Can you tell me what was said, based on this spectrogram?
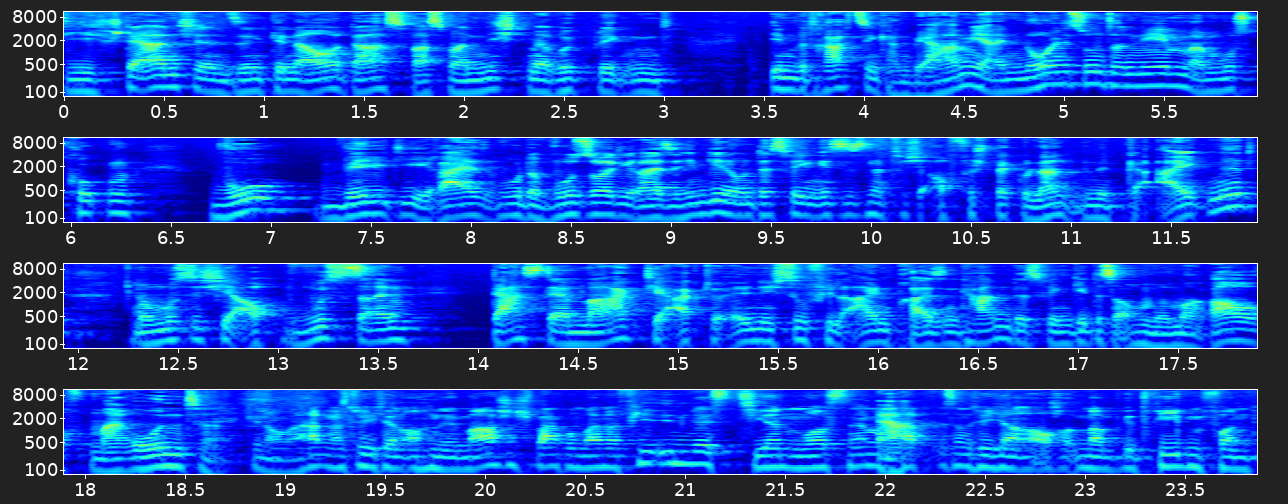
die Sternchen sind genau das, was man nicht mehr rückblickend in Betracht ziehen kann. Wir haben hier ein neues Unternehmen, man muss gucken, wo will die Reise oder wo soll die Reise hingehen und deswegen ist es natürlich auch für Spekulanten mit geeignet. Man muss sich hier auch bewusst sein, dass der Markt hier aktuell nicht so viel einpreisen kann, deswegen geht es auch immer mal rauf, mal runter. Genau, man hat natürlich dann auch eine Margenschwankung, weil man viel investieren muss. Ne? Man Ja. hat, ist natürlich dann auch immer getrieben von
